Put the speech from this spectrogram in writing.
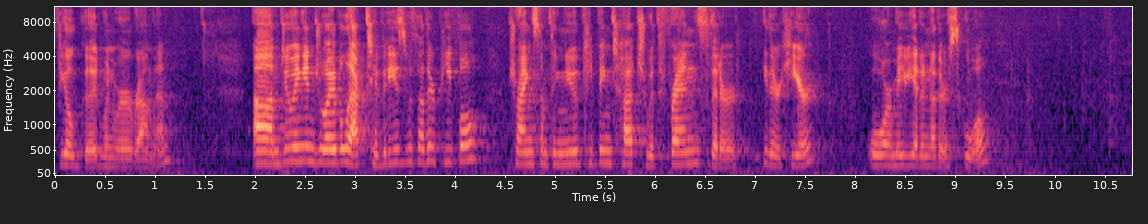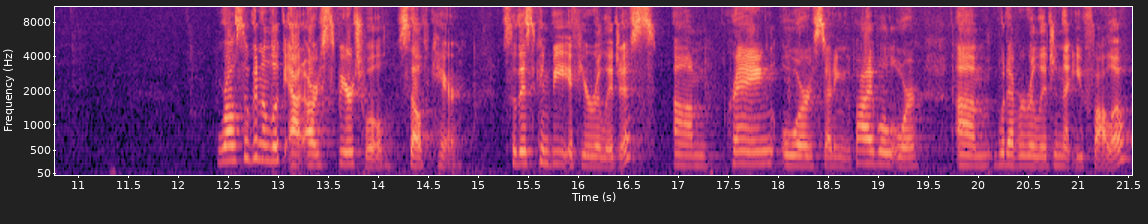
feel good when we're around them. Um, doing enjoyable activities with other people, trying something new, keeping touch with friends that are either here or maybe at another school. We're also going to look at our spiritual self care. So, this can be if you're religious, um, praying or studying the Bible or um, whatever religion that you follow.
